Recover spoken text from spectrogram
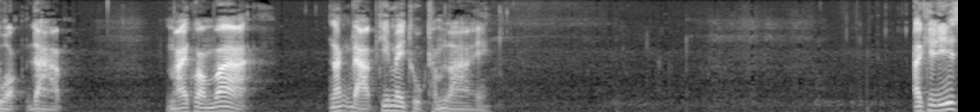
บวกดาบ หมายความว่า นักดาบที่ไม่ถูกทำลายอะคิลิส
